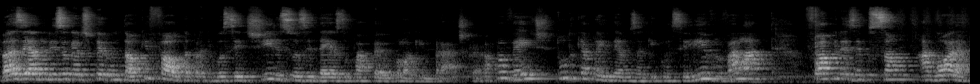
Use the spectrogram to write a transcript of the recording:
Baseado nisso, eu quero te perguntar o que falta para que você tire suas ideias do papel e coloque em prática. Aproveite tudo que aprendemos aqui com esse livro, vá lá, foque na execução. Agora,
